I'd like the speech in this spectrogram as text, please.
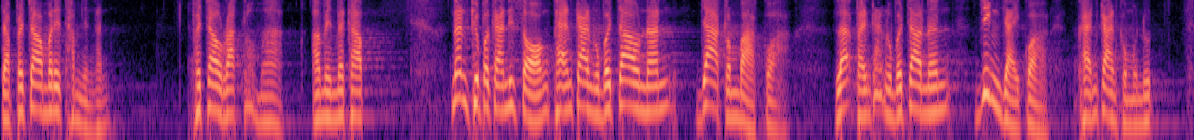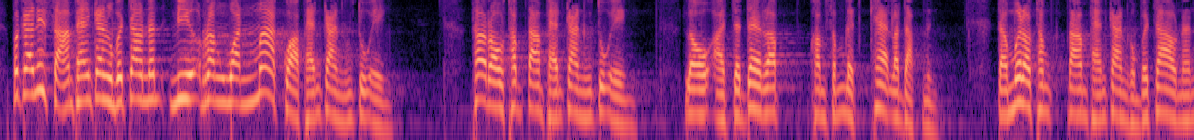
แต่พระเจ้าไม่ได้ทำอย่างนั้น พระเจ้ารักเรามากอาเมนไหมครับ นั่นคือประการที่สองแผนการของพระเจ้านั้นยากลำบากกว่า และแผนการของพระเจ้านั้นยิ่งใหญ่กว่าแผนการของมนุษย์ ประการที่สามแผนการของพระเจ้านั้น มีรางวัลมากกว่าแผนการของตัวเอง ถ้าเราทำตามแผนการของตัวเอง เราอาจจะได้รับความสำเร็จแค่ระดับหนึ่ง แต่เมื่อเราทำตามแผนการของพระเจ้านั้น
